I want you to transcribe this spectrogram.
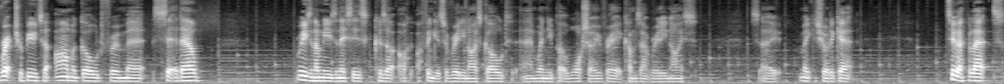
Retributor Armor Gold from uh, Citadel. Reason I'm using this is because I, I think it's a really nice gold, and when you put a wash over it, it comes out really nice. So making sure to get two epaulets.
